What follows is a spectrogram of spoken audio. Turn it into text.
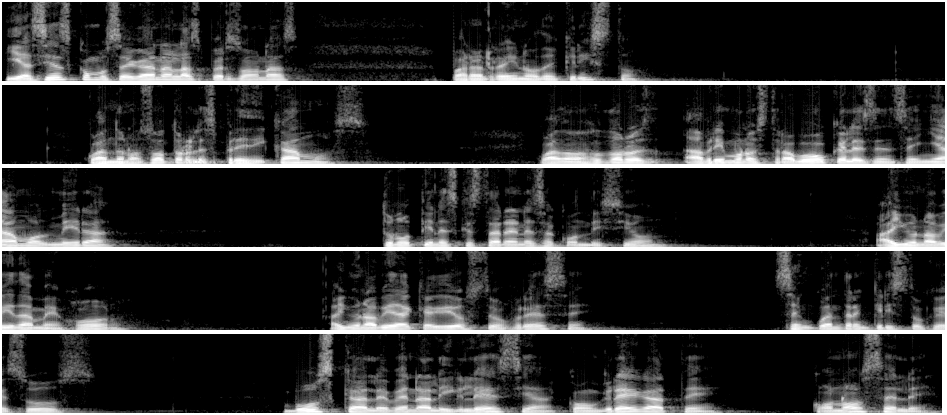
Y así es como se ganan las personas para el reino de Cristo. Cuando nosotros les predicamos, cuando nosotros abrimos nuestra boca y les enseñamos, mira, tú no tienes que estar en esa condición. Hay una vida mejor. Hay una vida que Dios te ofrece. Se encuentra en Cristo Jesús. Búscale, ven a la iglesia, congrégate, conócele.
